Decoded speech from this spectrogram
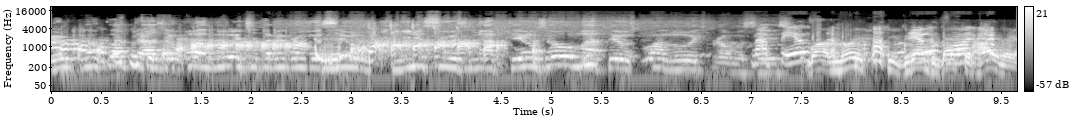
Eu não tô atrás. Boa noite também para você, Vinícius, Matheus. Ô, Matheus, boa noite para vocês. Mateus, Boa noite, grande.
